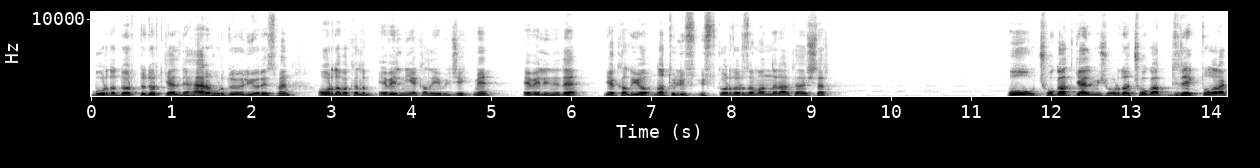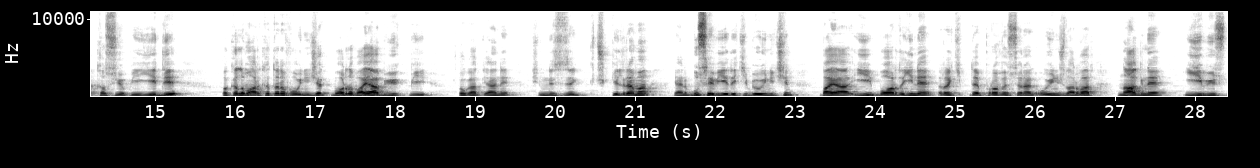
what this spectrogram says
Burada 4'te 4 geldi. Her vurduğu ölüyor resmen. Orada bakalım Evelyn'i yakalayabilecek mi? Evelyn'i de yakalıyor. Nautilus üst koridor zamanları arkadaşlar. Oo Çogat gelmiş orada. Çogat direkt olarak Cassiopeia yedi. Bakalım arka taraf oynayacak. Bu arada bayağı büyük bir Çogat yani. Şimdi size küçük gelir ama yani bu seviyedeki bir oyun için bayağı iyi. Bu arada yine rakipte profesyonel oyuncular var. Nagne iyi bir üst,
